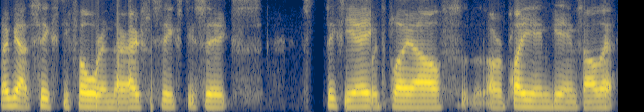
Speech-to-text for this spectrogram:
They've got 64 in there, actually 66 68 with the playoffs or play-in games and all that.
